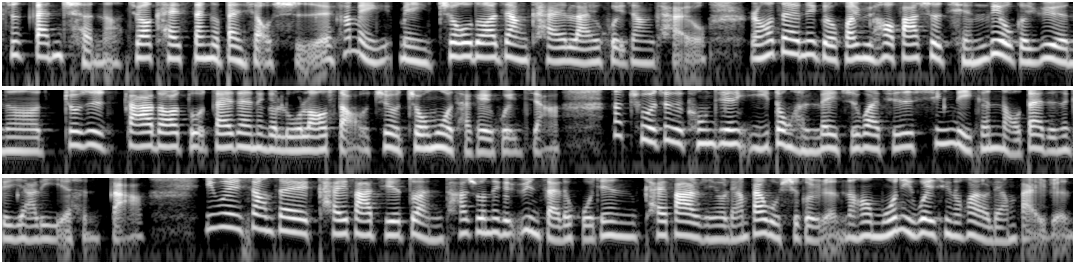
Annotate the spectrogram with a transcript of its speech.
就是单程啊，就要开三个半小时。哎，他每每周都要这样开，来回这样开哦。然后在那个环宇号发射前六个月呢，就是大家都要多待在那个罗老岛，只有周末才可以回家。那除了这个空间移动很累之外，其实心理跟脑袋的那个压力也很大。因为像在开发阶段，他说那个运载的火箭开发的人有两百五十个人，然后模拟卫星的话有两百人。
